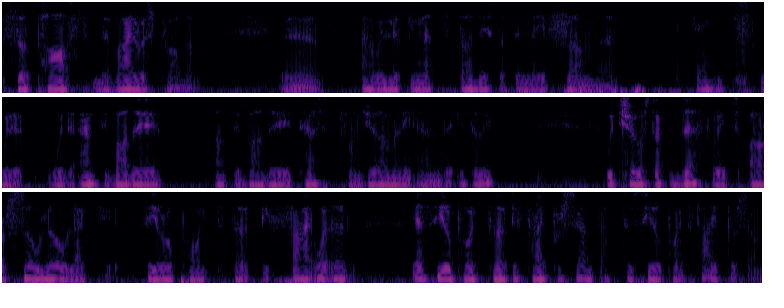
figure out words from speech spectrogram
surpass the virus problem. Uh, I was looking at studies that they made from uh, from with with antibody antibody tests from Germany and Italy which shows that the death rates are so low, like 0.35, well, uh, yeah, 0.35% up to 0.5%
